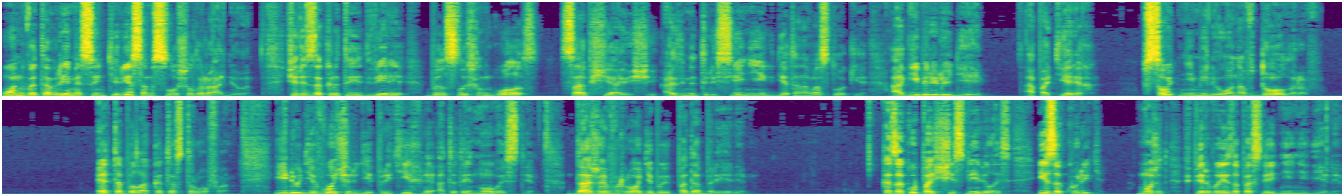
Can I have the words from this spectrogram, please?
Он в это время с интересом слушал радио. Через закрытые двери был слышен голос, сообщающий о землетрясении где-то на востоке, о гибели людей, о потерях в сотни миллионов долларов. Это была катастрофа, и люди в очереди притихли от этой новости, даже вроде бы подобрели. Казаку посчастливилось и закурить, может, впервые за последние недели.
